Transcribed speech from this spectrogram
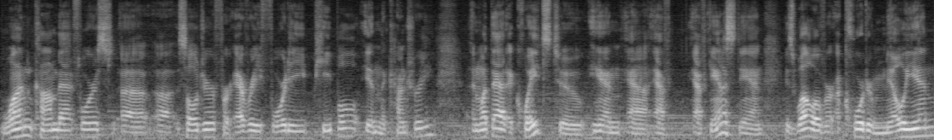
one combat force uh, uh, soldier for every 40 people in the country. And what that equates to in uh, Af- Afghanistan is well over a quarter million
